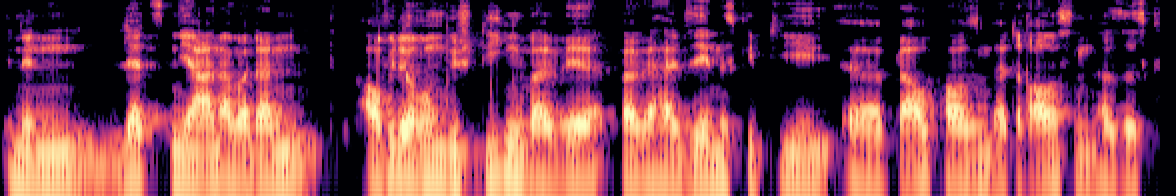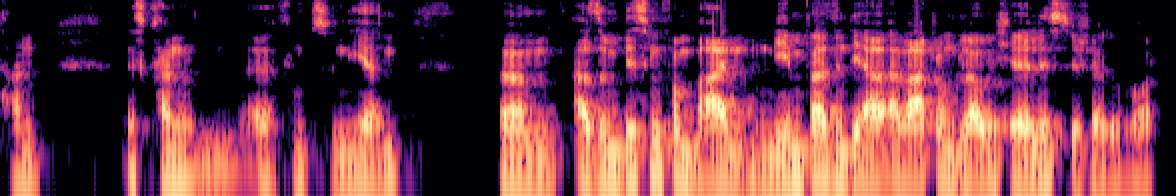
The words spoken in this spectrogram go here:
In den letzten Jahren aber dann auch wiederum gestiegen, weil wir, weil wir halt sehen, es gibt die äh, Blaupausen da draußen. Also es kann, es kann äh, funktionieren. Ähm, also ein bisschen von beiden. In jedem Fall sind die Erwartungen, glaube ich, realistischer geworden.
